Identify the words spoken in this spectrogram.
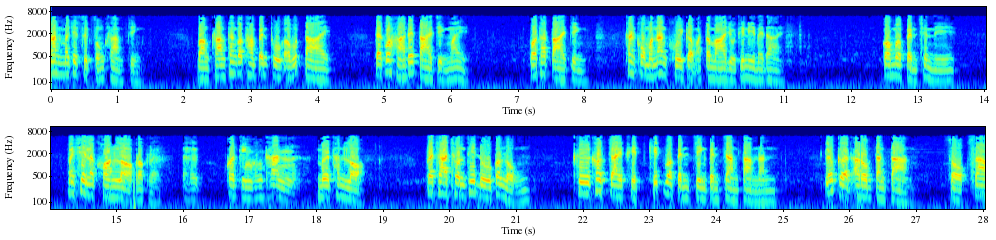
นั่นไม่ใช่ศึกสงครามจริง บางครั้งท่านก็ทำเป็นถูกอาวุธตาย แต่ก็หาได้ตายจริงไหมเพราะถ้าตายจริง ท่านคงมานั่งคุยกับอาตมาอยู่ที่นี่ไม่ได้ ก็เมื่อเป็นเช่นนี้ ไม่ใช่ละครหลอกหรอกเหรอเออก็จริงของท่านน่ะเมื่อท่านหลอก ประชาชนที่ดูก็หลง คือเข้าใจผิดคิดว่าเป็นจริงเป็นจังตามนั้น แล้วเกิดอารมณ์ต่างๆ โศกเศร้า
